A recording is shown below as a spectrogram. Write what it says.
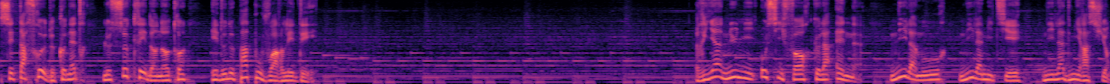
C'est affreux de connaître le secret d'un autre et de ne pas pouvoir l'aider. Rien n'unit aussi fort que la haine, ni l'amour, ni l'amitié, ni l'admiration.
